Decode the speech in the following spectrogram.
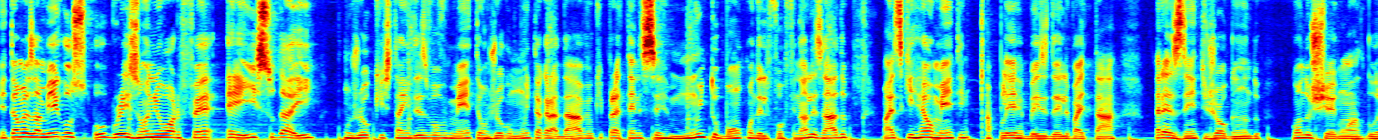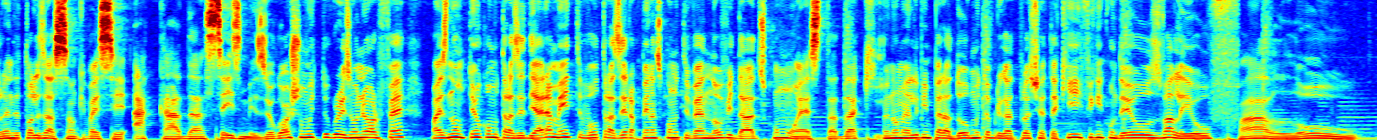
Então, meus amigos, o Greyzone Warfare é isso daí um jogo que está em desenvolvimento, é um jogo muito agradável, que pretende ser muito bom quando ele for finalizado, mas que realmente a player base dele vai estar presente jogando quando chega uma grande atualização que vai ser a cada seis meses. Eu gosto muito do Greyzone Warfare, mas não tenho como trazer diariamente, vou trazer apenas quando tiver novidades como esta daqui. Meu nome é Lipe Imperador, muito obrigado por assistir até aqui, fiquem com Deus, valeu, falou!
